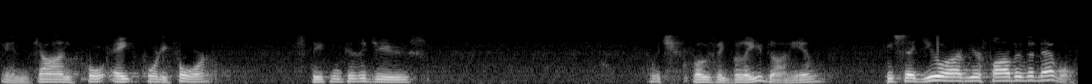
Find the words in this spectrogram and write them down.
in John 8:44, speaking to the Jews, which supposedly believed on him, he said, "You are of your father the devil,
